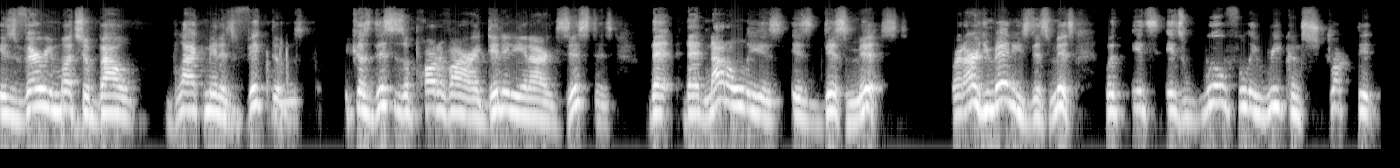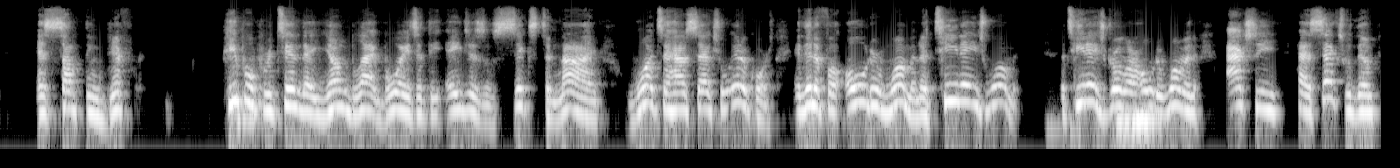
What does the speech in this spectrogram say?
is very much about black men as victims because this is a part of our identity and our existence that that not only is is dismissed, right? Our humanity is dismissed, but it's it's willfully reconstructed as something different. People pretend that young black boys at the ages of six to nine want to have sexual intercourse. And then if an older woman, a teenage woman, a teenage girl or older woman actually has sex with them,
